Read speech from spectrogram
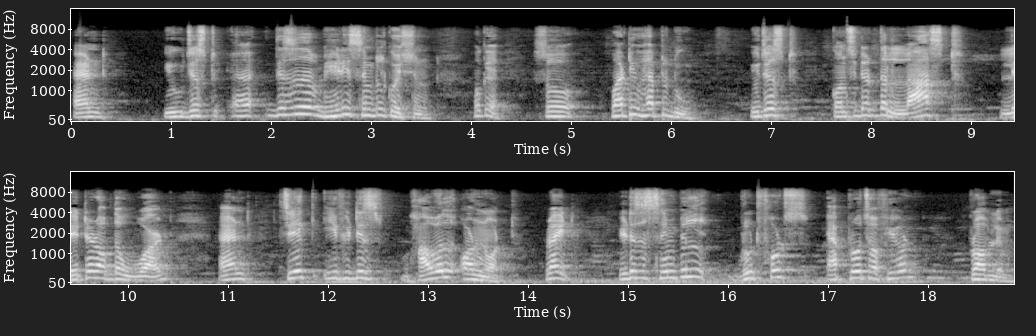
and you just uh, this is a very simple question okay so what you have to do you just consider the last letter of the word and check if it is vowel or not right? It is a simple brute force approach of your problem.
